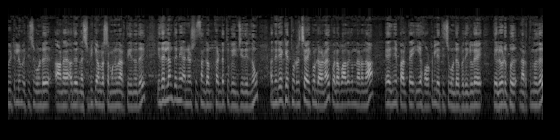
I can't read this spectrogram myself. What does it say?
വീട്ടിലും എത്തിച്ചുകൊണ്ട് ആണ് അത് നശിപ്പിക്കാനുള്ള ശ്രമങ്ങൾ നടത്തിയിരുന്നത്. ഇതെല്ലാം തന്നെ അന്വേഷണ സംഘം കണ്ടെത്തുകയും ചെയ്തിരുന്നു. അതിന്റെയൊക്കെ തുടർച്ചയായിക്കൊണ്ടാണ് കൊലപാതകം നടന്ന എഞ്ഞിപ്പാലത്തെ ഈ ഹോട്ടലിൽ എത്തിച്ചുകൊണ്ട് പ്രതികളുടെ തെളിവെടുപ്പ് നടത്തുന്നത്.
